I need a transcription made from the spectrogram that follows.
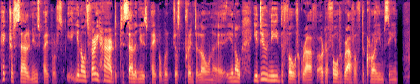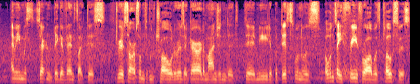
Pictures sell newspapers. You know, it's very hard to sell a newspaper with just print alone. Uh, you know, you do need the photograph or the photograph of the crime scene. I mean, with certain big events like this, there is sort of something to control. There is a guard managing the, the media, but this one was, I wouldn't say free for all, but was close to it.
